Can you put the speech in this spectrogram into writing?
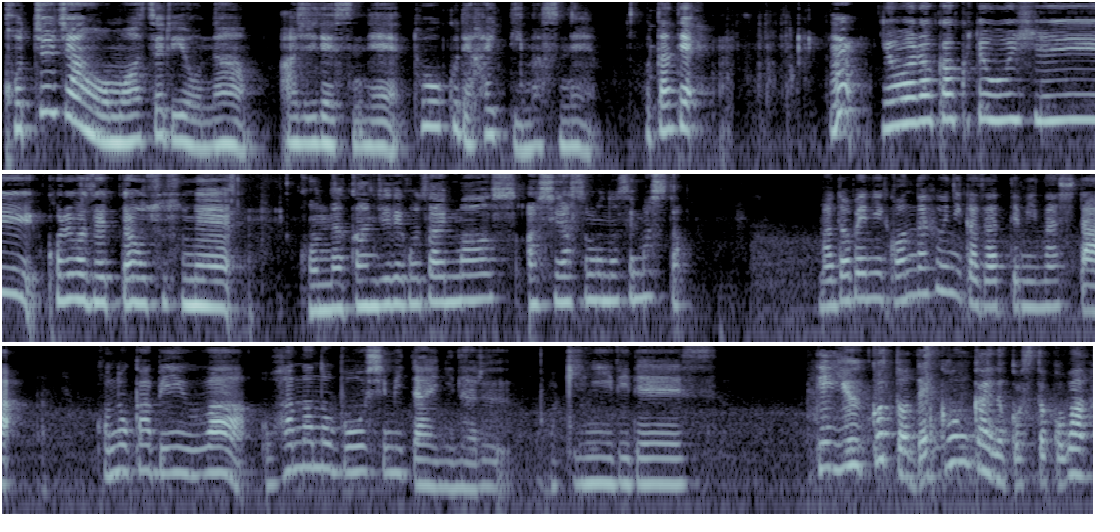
コチュジャンを思わせるような味ですね。遠くで入っていますね。ホタテ。うん柔らかくて美味しい。これは絶対おすすめ。こんな感じでございます。あ、しらすも乗せました。窓辺にこんな風に飾ってみました。この花瓶はお花の帽子みたいになる。お気に入りです。っていうことで今回のコストコは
